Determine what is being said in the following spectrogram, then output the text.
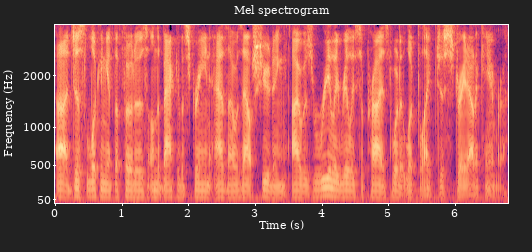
Uh, just looking at the photos on the back of the screen as I was out shooting, I was really, really surprised what it looked like just straight out of camera.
